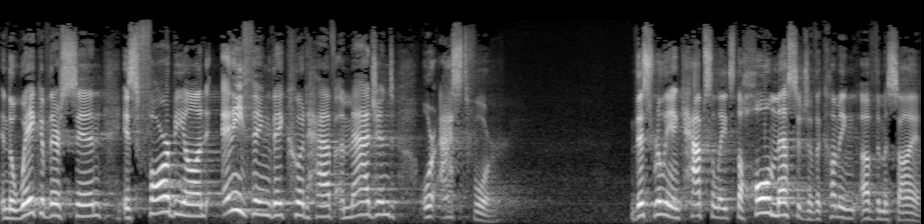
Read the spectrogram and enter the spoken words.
in the wake of their sin is far beyond anything they could have imagined or asked for. This really encapsulates the whole message of the coming of the Messiah.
